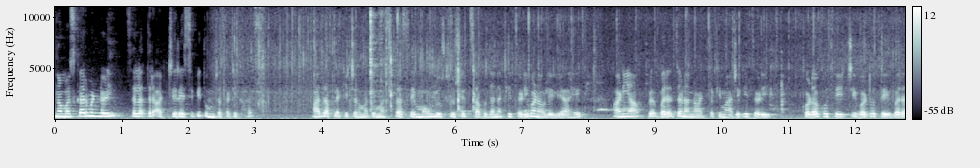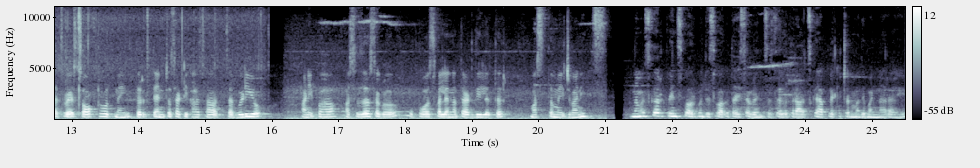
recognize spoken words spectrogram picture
नमस्कार मंडळी चला तर आजची रेसिपी तुमच्यासाठी खास. आज आपल्या किचनमध्ये मस्त असे मऊ लुसलुशीत साबुदाणा खिचडी बनवलेली आहे. आणि आपल्या बऱ्याच जणांना वाटतं की माझी खिचडी कडक होते चिवट होते बऱ्याच वेळा सॉफ्ट होत नाही. तर त्यांच्यासाठी खास हा आजचा व्हिडिओ आणि पहा असं जर सगळं उपवासवाल्यांना ताट दिलं तर मस्त मेजवानीच. नमस्कार प्रिन्स पॉवरमध्ये स्वागत आहे सगळ्यांचं. चला तर आज काय आपल्या किचनमध्ये बनणार आहे?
